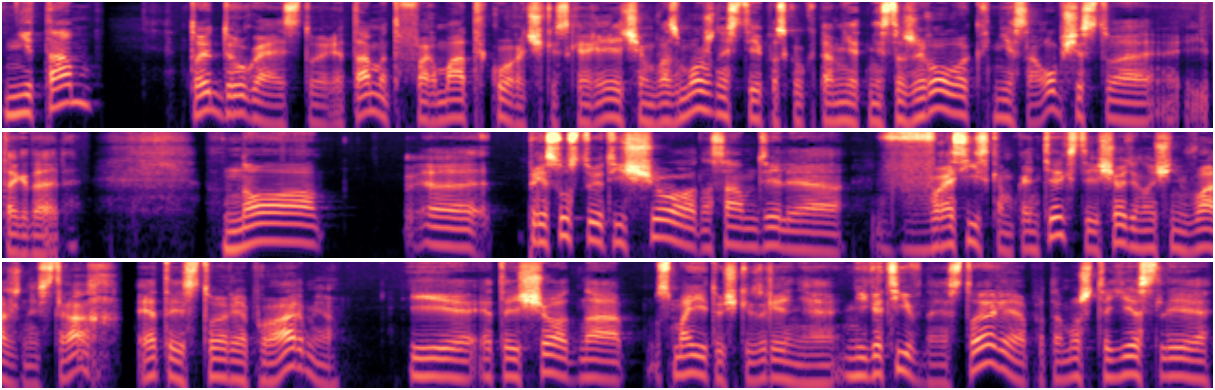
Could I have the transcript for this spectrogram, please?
не там, то это другая история. Там это формат корочки скорее, чем возможностей, поскольку там нет ни стажировок, ни сообщества и так далее. Но э, присутствует еще, на самом деле, в российском контексте еще один очень важный страх. Это история про армию. И это еще одна, с моей точки зрения, негативная история, потому что если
